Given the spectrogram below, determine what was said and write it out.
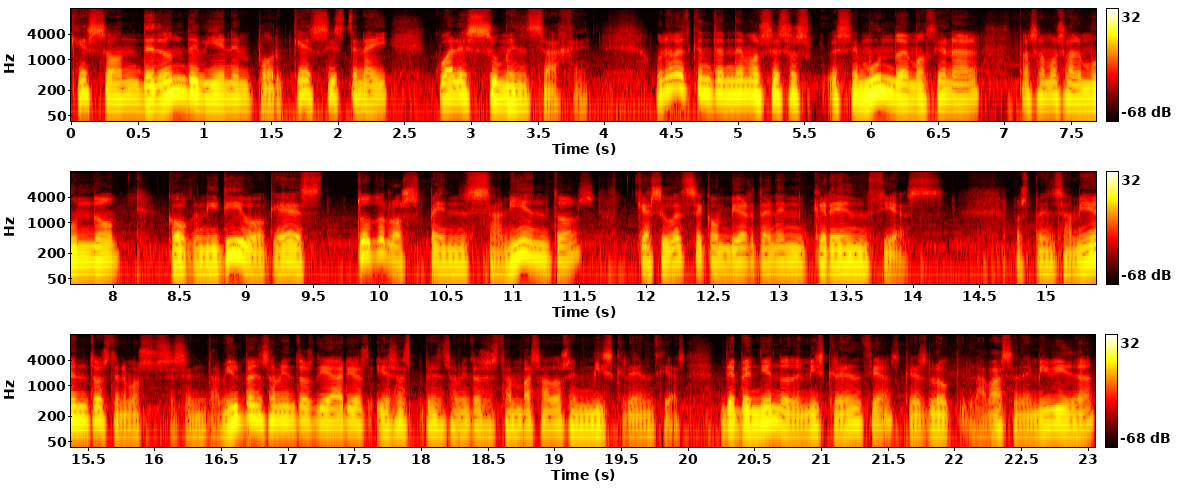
qué son, de dónde vienen, por qué existen ahí, cuál es su mensaje. Una vez que entendemos esos, ese mundo emocional, pasamos al mundo cognitivo, que es todos los pensamientos que a su vez se convierten en creencias. Los pensamientos, tenemos 60.000 pensamientos diarios y esos pensamientos están basados en mis creencias. Dependiendo de mis creencias, que es lo, la base de mi vida,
